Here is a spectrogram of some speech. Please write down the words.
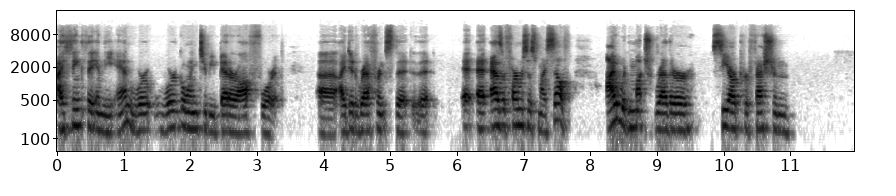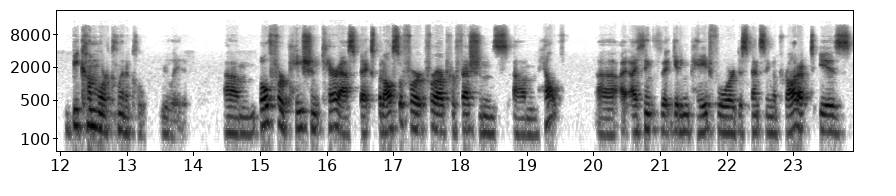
i think that in the end we're we're going to be better off for it. Uh, i did reference that that as a pharmacist myself, I would much rather see our profession become more clinical related, um, both for patient care aspects, but also for, for our profession's um, health. Uh, I, I, think that getting paid for dispensing a product is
